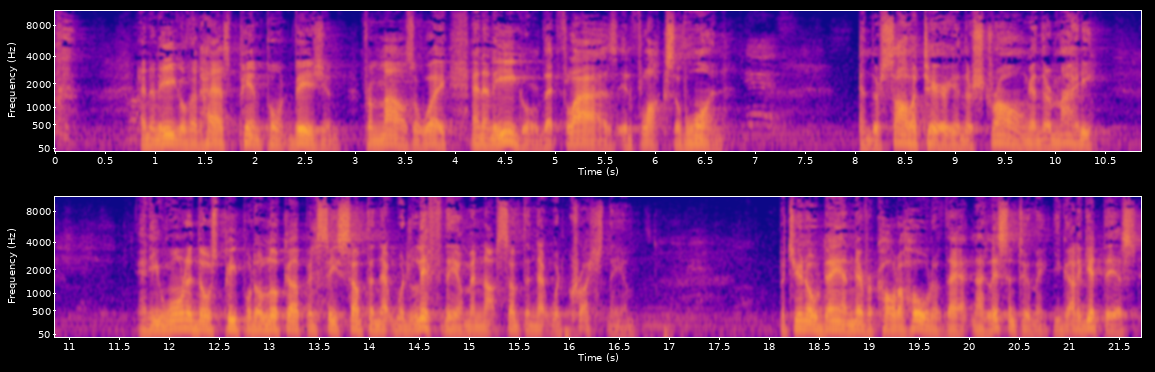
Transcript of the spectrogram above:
and an eagle that has pinpoint vision from miles away, and an eagle that flies in flocks of one. And they're solitary and they're strong and they're mighty. And he wanted those people to look up and see something that would lift them and not something that would crush them. But you know, Dan never caught a hold of that. Now, listen to me. You got to get this.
